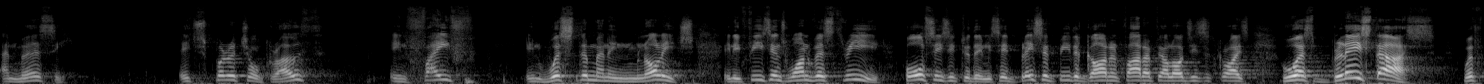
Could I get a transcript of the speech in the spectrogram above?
and mercy. It's spiritual growth in faith, in wisdom, and in knowledge. In Ephesians 1, verse 3, Paul says it to them. He said, Blessed be the God and Father of our Lord Jesus Christ, who has blessed us with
